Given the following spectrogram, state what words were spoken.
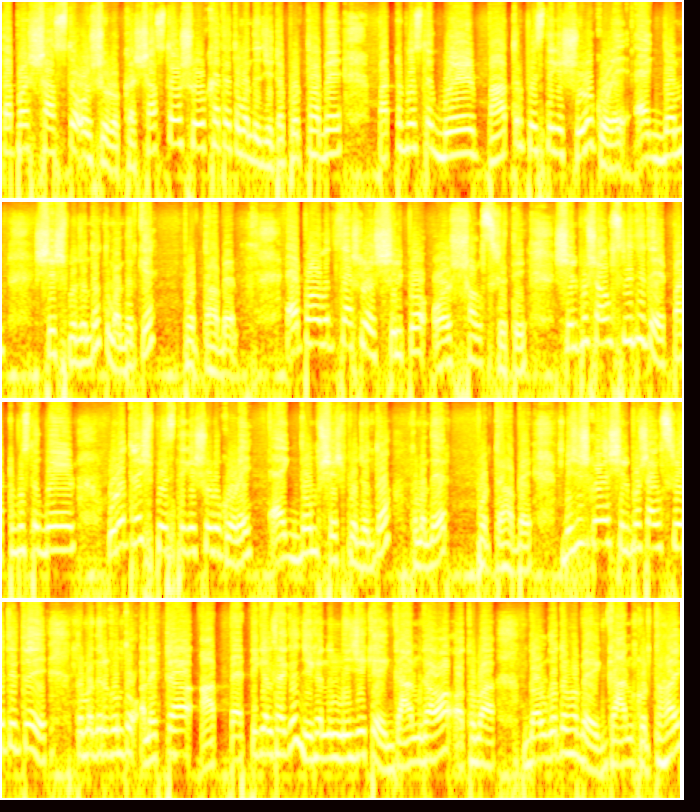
তারপর স্বাস্থ্য ও সুরক্ষা। স্বাস্থ্য ও সুরক্ষাতে তোমাদের যেটা পড়তে হবে, পাঠ্যপুস্তক বইয়ের বাহাত্তর পেজ থেকে শুরু করে একদম শেষ পর্যন্ত তোমাদেরকে পড়তে হবে। এর পরবর্তীতে আসলো শিল্প ও সংস্কৃতি। শিল্প সংস্কৃতিতে পাঠ্যপুস্তক বইয়ের উনত্রিশ পেজ থেকে শুরু করে একদম শেষ পর্যন্ত তোমাদের পড়তে হবে। বিশেষ করে শিল্প সংস্কৃতিতে তোমাদের কিন্তু অনেকটা প্র্যাকটিক্যাল থাকে, যেখানে নিজেকে গান গাওয়া অথবা দলগতভাবে গান করতে হয়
